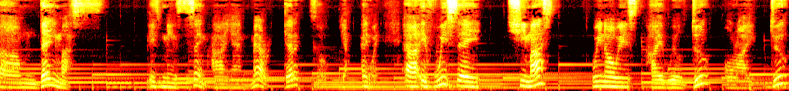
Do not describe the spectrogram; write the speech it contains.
um, deimasu, it means the same. I am married. Get it? So yeah. Anyway, uh, if we say Shimas, we know is I will do or I do.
